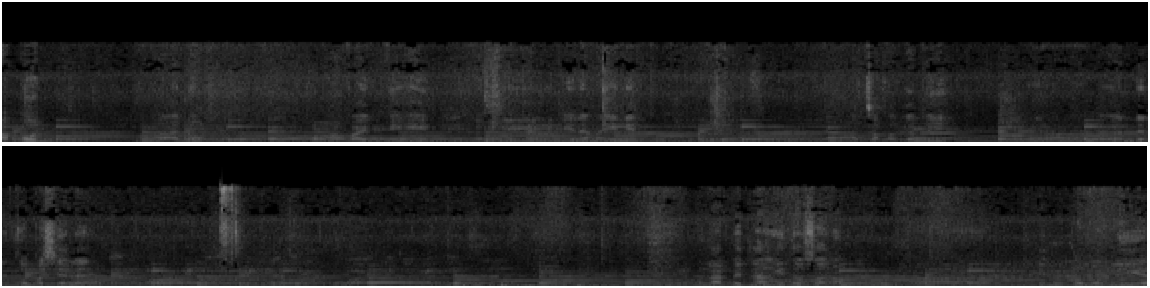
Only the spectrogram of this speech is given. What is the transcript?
hapon, mga ano, mga 5 p.m. kasi hindi na mainit. At saka gabi, ah, maganda dito pasyalan. Malapit lang ito sa ano, uh, Tincologlia.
